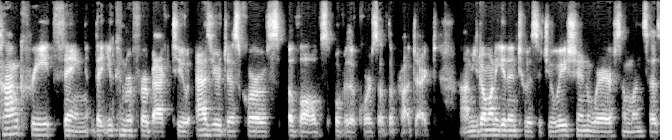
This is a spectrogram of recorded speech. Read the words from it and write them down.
concrete thing that you can refer back to as your discourse evolves over the course of the project. Um, you don't want to get into a situation where someone says,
